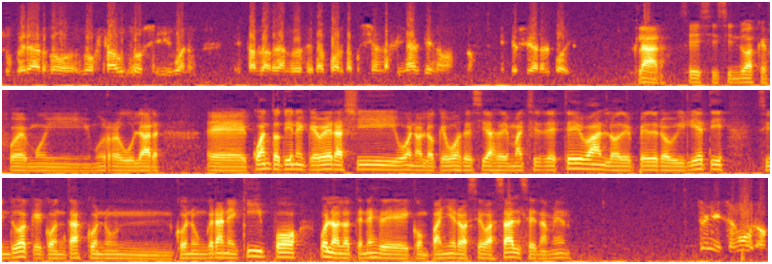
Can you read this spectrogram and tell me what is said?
superar dos autos y bueno, estar largando desde la cuarta posición la final que no, no llegar al podio. Claro, sí, sí, sin duda que fue muy, muy regular. Eh, ¿Cuánto tiene que ver allí, bueno, lo que vos decías de Machete Esteban, lo de Pedro Biglietti? Sin duda que contás con un, con un gran equipo. Bueno, lo tenés de compañero a Seba Salce también. Sí, seguro.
